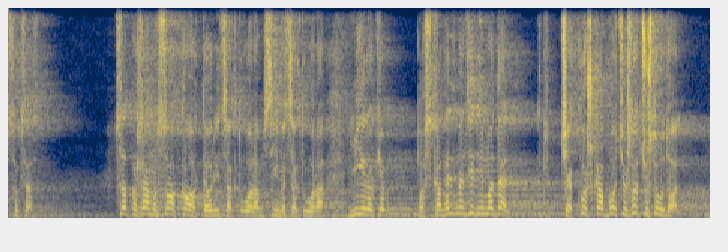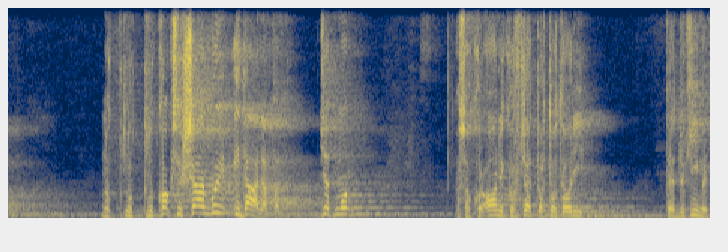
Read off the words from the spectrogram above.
sukses. Sot për shembull sa ka teori të caktuara, mësime të caktuara, mirëpo s'ka mrri me nxjerr një model që kush ka bo qështu, qështu u dal. Nuk nuk nuk ka kësi shembuj ideal apo. Gjithmonë ndërsa Kurani kur flet për kto teori të edukimit,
